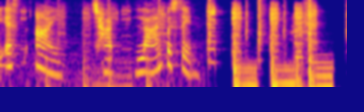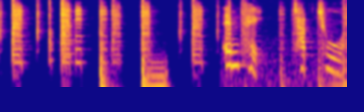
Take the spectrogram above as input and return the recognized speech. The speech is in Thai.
PSI ชัดล้านเปอร์เซ็นต์ MTech ชัดชัวร์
